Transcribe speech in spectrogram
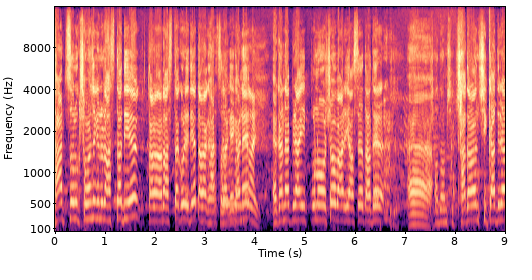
ঘাট চলুক সমস্যা কিন্তু রাস্তা দিয়ে তারা রাস্তা করে দিয়ে তারা ঘাট চালাক। এখানে এখানে প্রায় পনেরোশো বাড়ি আছে তাদের সাধারণ শিক্ষার্থীরা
